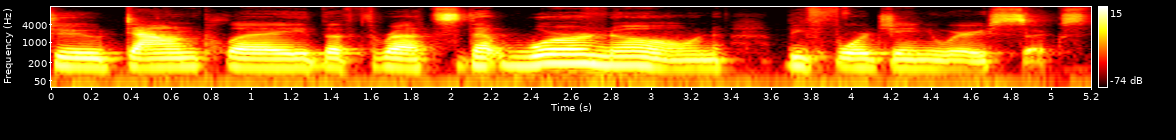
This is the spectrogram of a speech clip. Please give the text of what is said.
to downplay the threats that were known before January 6th.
